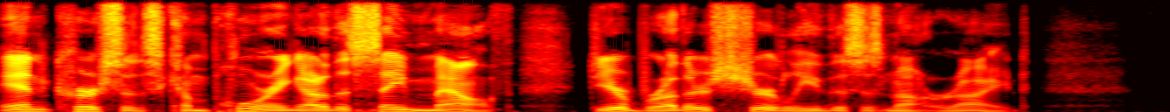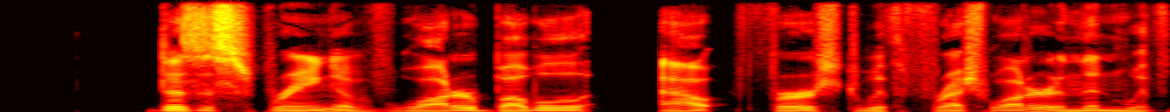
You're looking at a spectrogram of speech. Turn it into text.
and curses come pouring out of the same mouth. Dear brothers, surely this is not right. Does a spring of water bubble out first with fresh water and then with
